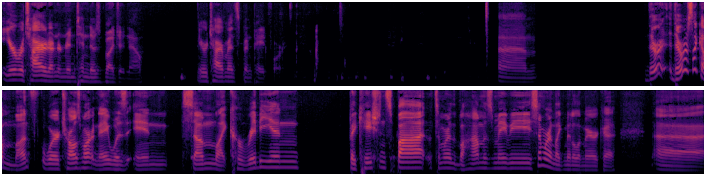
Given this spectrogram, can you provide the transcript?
you're retired under Nintendo's budget now. Your retirement's been paid for. Um, there, there was like a month where Charles Martinet was in some like Caribbean vacation spot, somewhere in the Bahamas, maybe somewhere in like Middle America, uh,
